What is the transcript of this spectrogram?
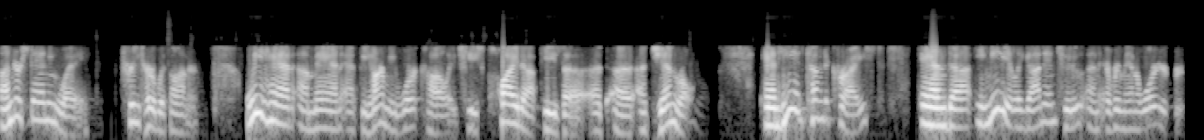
understanding way, treat her with honor. We had a man at the Army War College. He's quite up. He's a, a, a general. And he had come to Christ and uh, immediately got into an Every Man a Warrior group.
